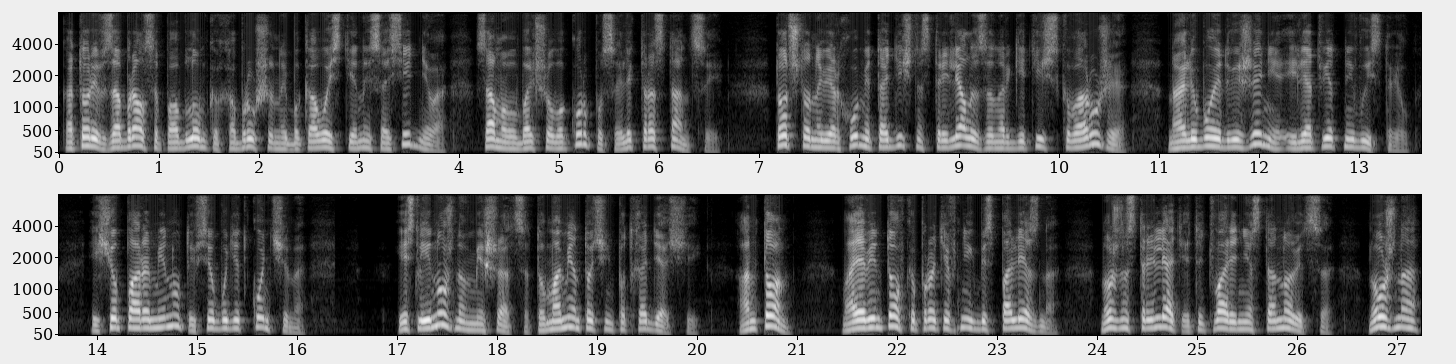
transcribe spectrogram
который взобрался по обломках обрушенной боковой стены соседнего, самого большого корпуса электростанции. Тот, что наверху, методично стрелял из энергетического оружия на любое движение или ответный выстрел. Еще пара минут, и все будет кончено. Если и нужно вмешаться, то момент очень подходящий. «Антон!» Моя винтовка против них бесполезна. Нужно стрелять, эти твари не остановятся. Нужно...»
